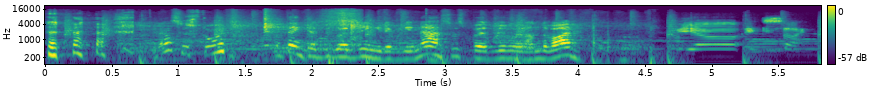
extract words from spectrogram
Den er så stor. Nå tenker jeg at vi går og ringer Eveline, så spør vi hvordan det var. Ja, exakt.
